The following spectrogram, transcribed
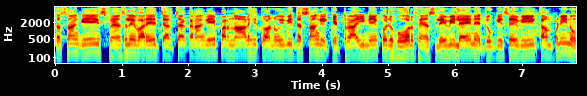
ਦੱਸਾਂਗੇ, ਇਸ ਫੈਸਲੇ ਬਾਰੇ ਚਰਚਾ ਕਰਾਂਗੇ, ਪਰ ਨਾਲ ਹੀ ਤੁਹਾਨੂੰ ਇਹ ਵੀ ਦੱਸਾਂਗੇ ਕਿ ਟਰਾਈ ਨੇ ਕੁਝ ਹੋਰ ਫੈਸਲੇ ਵੀ ਲਏ ਨੇ, ਜੋ ਕਿਸੇ ਵੀ ਕੰਪਨੀ ਨੂੰ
